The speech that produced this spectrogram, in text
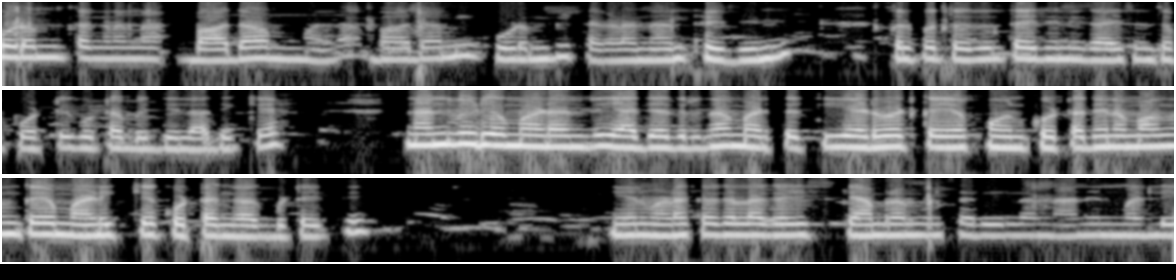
ಗೋಡಂಬಿ ತಗೊಳನ ಬಾದಾಮ್ ಅಲ್ಲ, ಬಾದಾಮಿ ಗೋಡಂಬಿ ತಗೊಳಣ ಅಂತ ಇದ್ದೀನಿ. ಸ್ವಲ್ಪ ತೊದಲ್ತಾ ಇದ್ದೀನಿ ಗಾಯ್ಸ್ ಒಂದ್ ಸ್ವಲ್ಪ ಹೊಟ್ಟಿಗೆ ಊಟ ಬಿದ್ದಿಲ್ಲ ಅದಕ್ಕೆ. ನಂದ್ ವಿಡಿಯೋ ಮಾಡಂದ್ರೆ ಯಾವ್ದಾದ್ರದ ಮಾಡ್ತೈತಿ? ಎಡವಟ್ ಕೈಯ ಫೋನ್ ಕೊಟ್ಟ, ಅದೇ ನಮ್ಮ ಮಗನ್ ಕೈಯ ಮಾಡಿಕ್ಕೆ ಕೊಟ್ಟಂಗ ಆಗ್ಬಿಟ್ಟೈತಿ ಏನ್ ಮಾಡಕ್ಕಾಗಲ್ಲ ಗೈಸ್ ಕ್ಯಾಮ್ರಾಮನ್ ಸರಿ ಇಲ್ಲ, ನಾನೇನ್ ಮಾಡ್ಲಿ?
